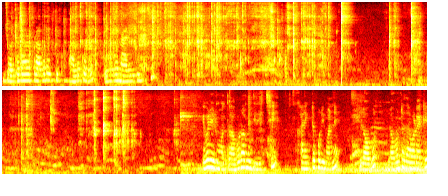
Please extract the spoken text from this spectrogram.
জলটা দেওয়ার পর আবার একটু খুব ভালো করে এভাবে নাড়িয়ে দিচ্ছি। এবার এর মধ্যে আবারও আমি দিয়ে দিচ্ছি খানিকটা পরিমাণে লবণ। লবণটা দেওয়ার আগে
